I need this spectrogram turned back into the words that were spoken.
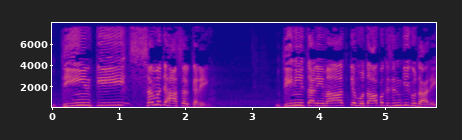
دین کی سمجھ حاصل کرے، دینی تعلیمات کے مطابق زندگی گزارے،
